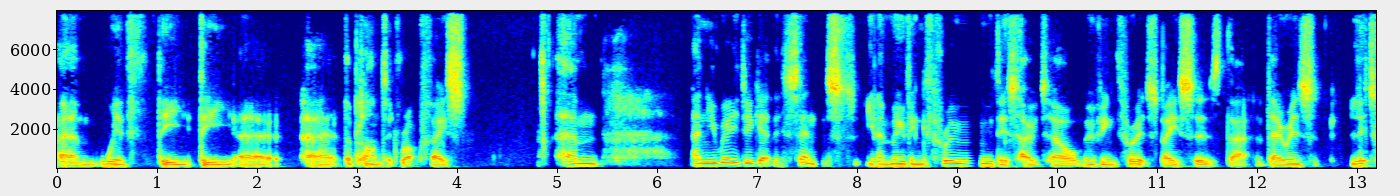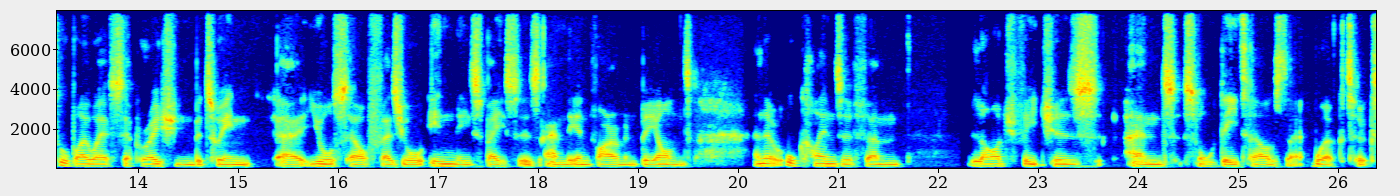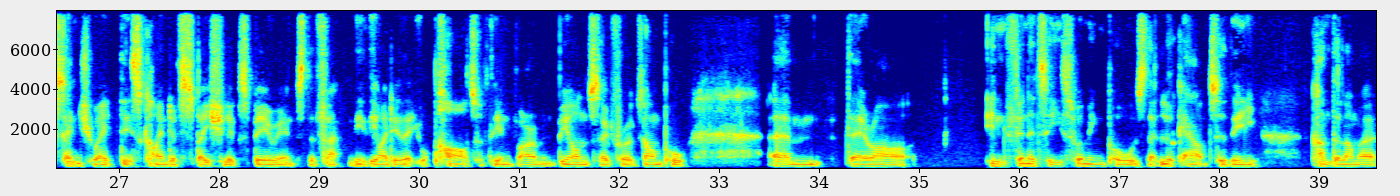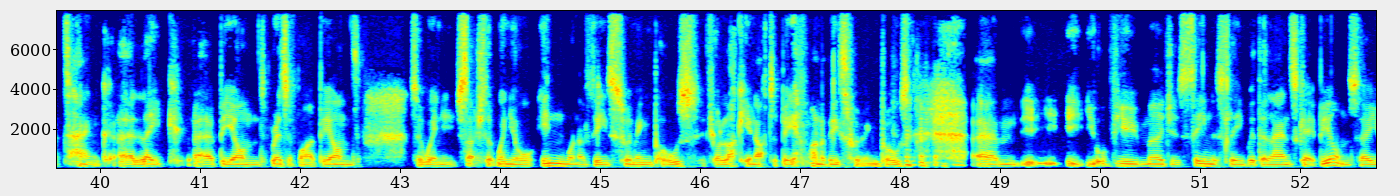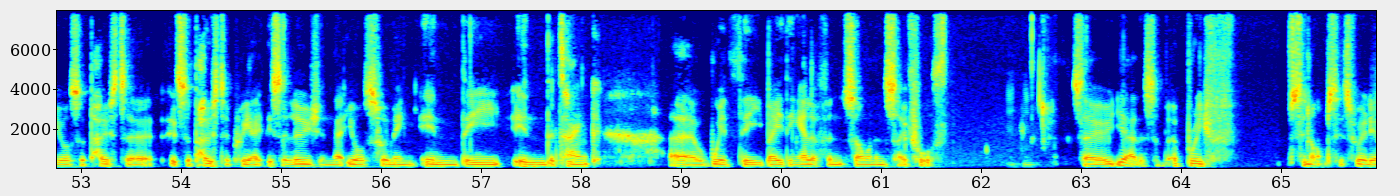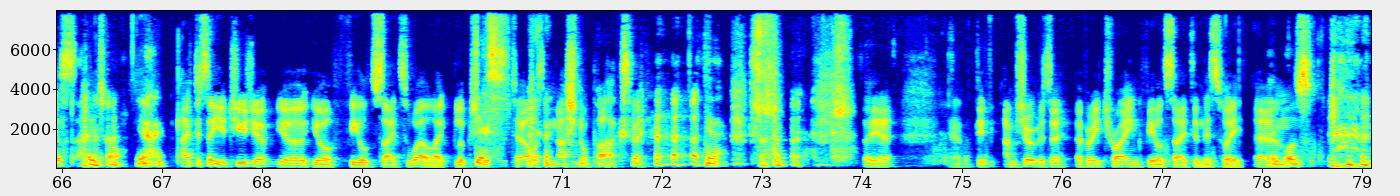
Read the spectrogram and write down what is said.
um, with the the uh, uh the planted rock face. Um, and you really do get this sense, you know, moving through this hotel, moving through its spaces, that there is little by way of separation between uh, yourself as you're in these spaces and the environment beyond. And there are all kinds of um, large features and small details that work to accentuate this kind of spatial experience. The fact, the, the idea that you're part of the environment beyond. So, for example, um, there are infinity swimming pools that look out to the Kandalama tank uh, lake uh, beyond reservoir beyond. So when you such that when you're in one of these swimming pools, if you're lucky enough to be in one of these swimming pools, um, you, your view merges seamlessly with the landscape beyond. So you're supposed to it's supposed to create this illusion that you're swimming in the in the tank uh, with the bathing elephant, so on and so forth. Mm-hmm. So yeah, there's a, a brief synopsis really of the hotel. Yeah, I have to say you choose your your, your field sites well, like luxury yes. hotels and national parks. Yeah. so yeah. Yeah, I'm sure it was a, a, very trying field site in this way. Um, it was.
